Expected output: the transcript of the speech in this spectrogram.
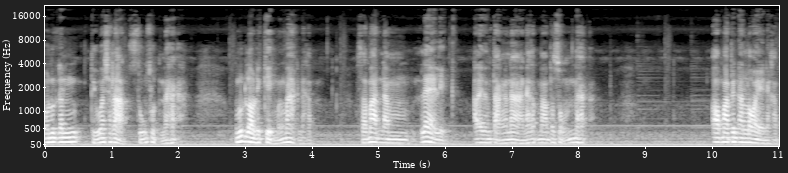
มนุษย์นั้นถือว่าฉลาดสูงสุดนะฮะมนุษย์เราในยเก่งมากๆนะครับ สามารถนำแร่เหล็กอะไรต่างๆนานานะครับ มาผสมนะฮะ ออกมาเป็นอลลอยนะครับ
